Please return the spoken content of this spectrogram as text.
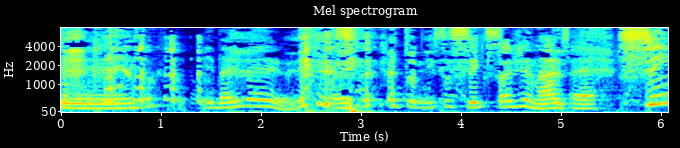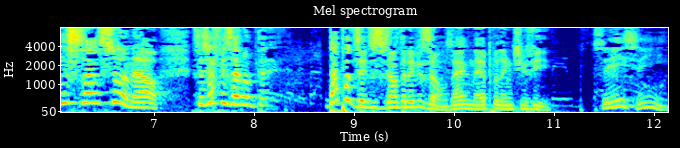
E, e daí veio. Cartunistas sexagenários. É. Sensacional. Vocês já fizeram. te- Dá pra dizer que vocês fizeram televisão, né? Na época da MTV. Sim, sim.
